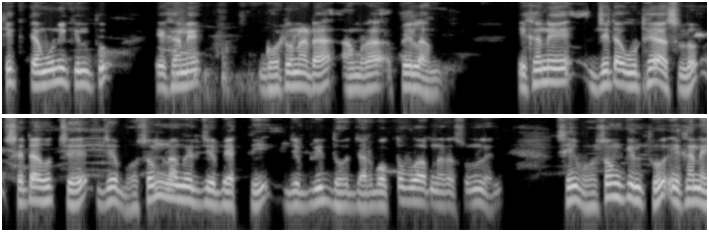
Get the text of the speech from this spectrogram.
ঠিক তেমনই কিন্তু এখানে ঘটনাটা আমরা পেলাম। এখানে যেটা উঠে আসলো সেটা হচ্ছে যে ভসম নামের যে ব্যক্তি যে বৃদ্ধ যার বক্তব্য আপনারা শুনলেন সেই ভসম কিন্তু এখানে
